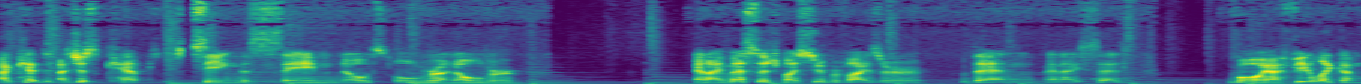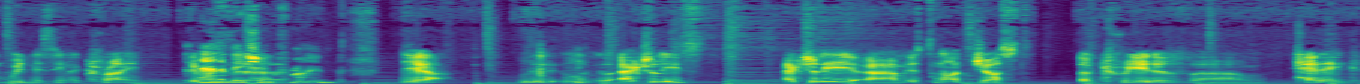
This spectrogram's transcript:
I kept I just kept seeing the same notes over and over. And I messaged my supervisor then and I said, "Boy, I feel like I'm witnessing a crime." It was, Animation uh, crime. yeah, actually, it's, actually, um, it's not just a creative um, headache.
